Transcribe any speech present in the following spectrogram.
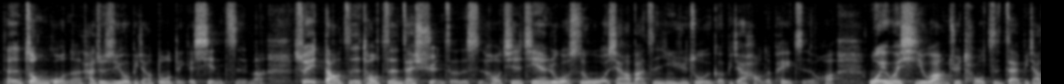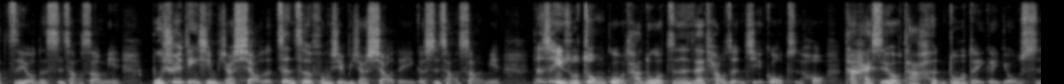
但是中国呢，它就是有比较多的一个限制嘛，所以导致投资人在选择的时候，其实今天如果是我想要把资金去做一个比较好的配置的话，我也会希望去投资在比较自由的市场上面，不确定性比较小的政策风险比较小的一个市场上面。但是你说中国，它如果真的在调整结构之后，它还是有它很多的一个优势，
